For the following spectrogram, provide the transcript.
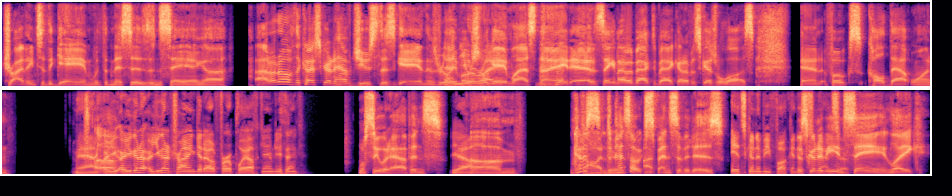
driving to the game with the misses and saying, uh, I don't know if the Canucks are going to have juice this game. There was really And emotional right. game last night, and second night of a back to back, kind of a schedule loss. And folks called that one. Man, are Uh, you are you gonna are you gonna try and get out for a playoff game? Do you think? We'll see what happens. Yeah, Um, kind of dude. depends how I- expensive it is. it's gonna be fucking. It's going to be insane. Like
